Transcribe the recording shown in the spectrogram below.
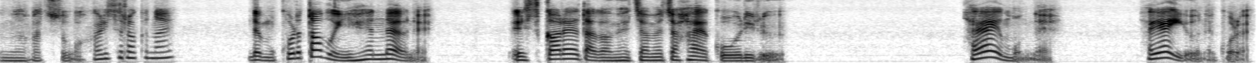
なんかちょっとわかりづらくない？でもこれ多分異変だよね。エスカレーターがめちゃめちゃ早く降りる。早いもんね。早いよね、これ。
